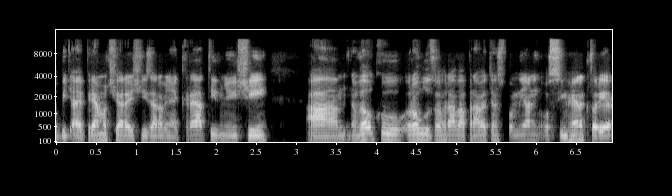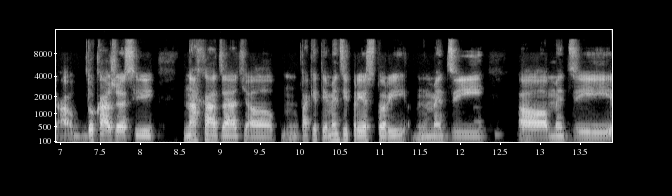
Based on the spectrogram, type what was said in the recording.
byť aj priamočiarejší, zároveň aj kreatívnejší. A veľkú rolu zohráva práve ten spomínaný Osimhen, ktorý dokáže si nachádzať také tie medzipriestory medzi, medzi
